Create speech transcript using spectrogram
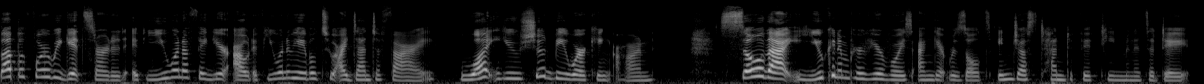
But before we get started, if you want to figure out, if you want to be able to identify what you should be working on so that you can improve your voice and get results in just 10 to 15 minutes a day,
